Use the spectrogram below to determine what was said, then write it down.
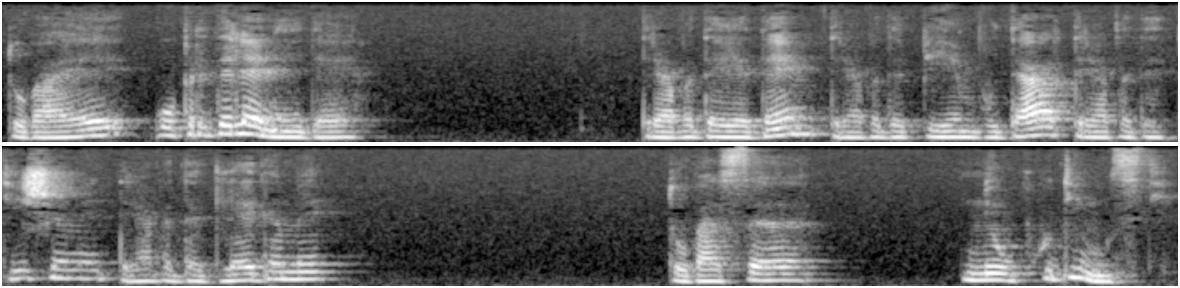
Това е определена идея. Трябва да ядем, трябва да пием вода, трябва да дишаме, трябва да гледаме. Това са необходимости.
